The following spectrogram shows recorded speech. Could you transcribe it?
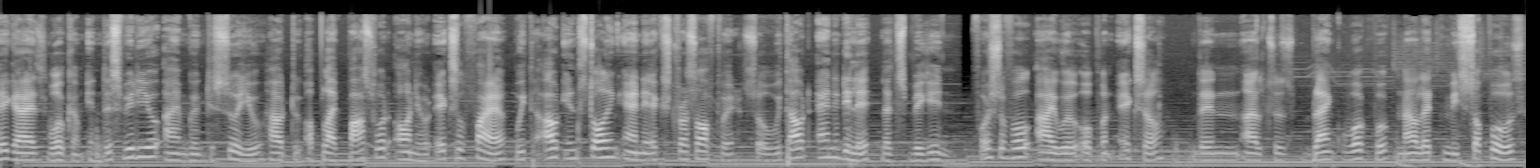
Hey guys, welcome. In this video, I am going to show you how to apply password on your Excel file without installing any extra software. So without any delay, let's begin. First of all, I will open Excel. Then I'll choose blank workbook. Now let me suppose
